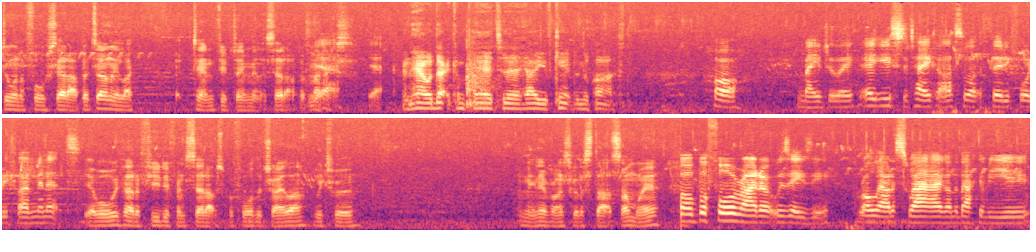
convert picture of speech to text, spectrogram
doing a full setup, it's only like a 10, 15 minute setup at max. yeah, And how would that compare to how you've camped in the past? oh, majorly. It used to take us what 30, 45 minutes. Yeah, well, we've had a few different setups before the trailer, which were. I mean, everyone's got to start somewhere. Well, before Ryder, it was easy. Roll out a swag on the back of a ute.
